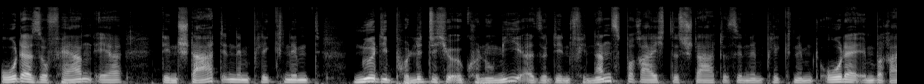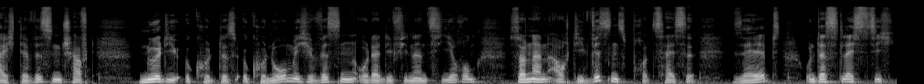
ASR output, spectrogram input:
oder sofern er den Staat in den Blick nimmt, nur die politische Ökonomie, also den Finanzbereich des Staates in den Blick nimmt oder im Bereich der Wissenschaft nur die Öko das ökonomische Wissen oder die Finanzierung, sondern auch die Wissensprozesse selbst. Und das lässt sich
